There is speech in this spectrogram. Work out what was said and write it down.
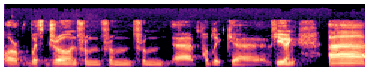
or withdrawn from from from uh, public uh, viewing. Uh,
